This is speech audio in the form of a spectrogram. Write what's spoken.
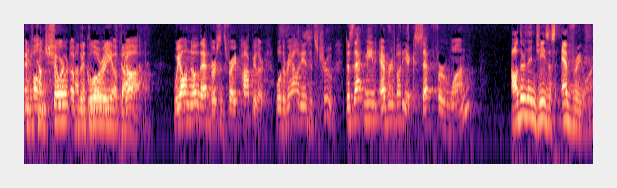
and, and fallen short of, the glory of God. God. We all know that verse, it's very popular. Well, the reality is it's true. Does that mean everybody except for one? Other than Jesus, everyone.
